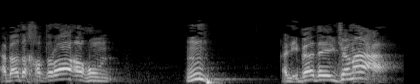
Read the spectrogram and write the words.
أباد خضراءهم. الإبادة للجماعة.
